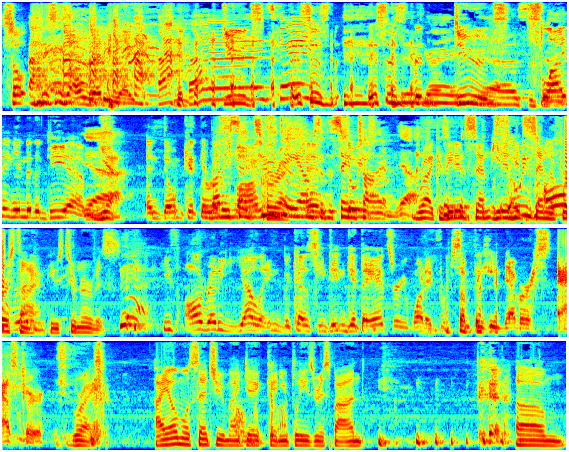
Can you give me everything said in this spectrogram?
So this is already like the dudes. This is this is the Great. dudes Yeah, this is sliding into the DM Yeah. Yeah. and don't get the response. But he sent two Correct. DMs at the same he's- time. Yeah. Right, because he didn't send. He didn't So hit he's send the first time. He was too nervous. Yeah, he's already yelling because he didn't get the answer he wanted from something he never asked her. Right. I almost sent you my Oh my dick. Can you please respond? um,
